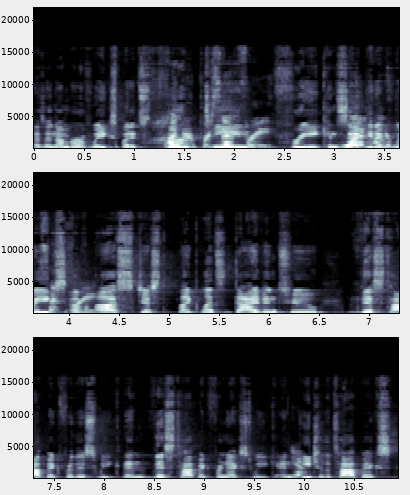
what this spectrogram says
as a number of weeks, but it's 13 free. free consecutive weeks free. of us just like let's dive into this topic for this week, then this topic for next week, and Yeah. each of the topics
